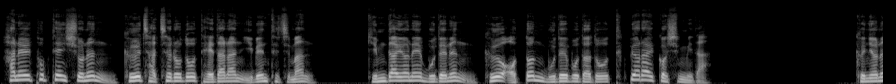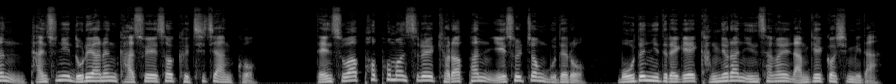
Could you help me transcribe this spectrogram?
하늘 톱텐 쇼는 그 자체로도 대단한 이벤트지만 김다연의 무대는 그 어떤 무대보다도 특별할 것입니다. 그녀는 단순히 노래하는 가수에서 그치지 않고 댄스와 퍼포먼스를 결합한 예술적 무대로 모든 이들에게 강렬한 인상을 남길 것입니다.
